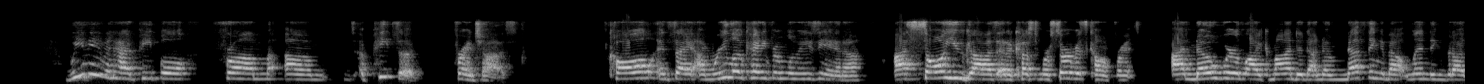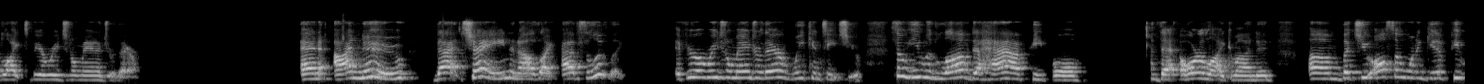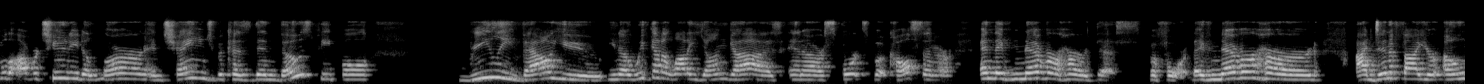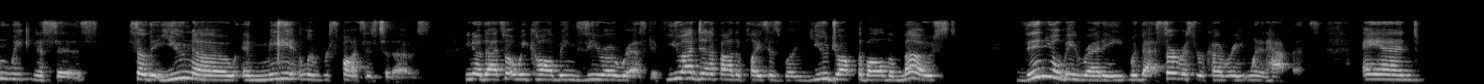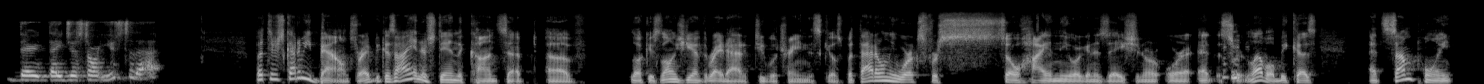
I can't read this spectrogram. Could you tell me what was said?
We've even had people from um, a pizza franchise call and say, I'm relocating from Louisiana. I saw you guys at a customer service conference. I know we're like minded. I know nothing about lending, but I'd like to be a regional manager there. And I knew that chain, and I was like, absolutely. If you're a regional manager there, we can teach you. So you would love to have people that are like-minded um, but you also want to give people the opportunity to learn and change because then those people really value you know we've got a lot of young guys in our sports book call center and they've never heard this before they've never heard identify your own weaknesses so that you know immediately responses to those you know that's what we call being zero risk if you identify the places where you drop the ball the most then you'll be ready with that service recovery when it happens. And they they just aren't used to that. But there's got to be balance, right? Because I understand the concept of look, as long as you have the right attitude, we'll train the skills. But that only works for so high in the organization or or at a certain level because at some point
